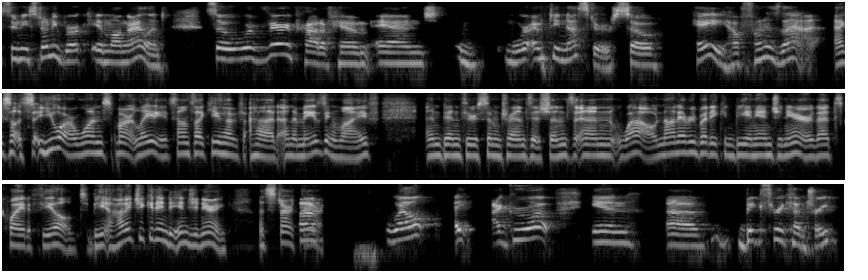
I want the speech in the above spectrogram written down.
suny stony brook in long island. So we're very proud of him and we're empty nesters. So hey how fun is that? Excellent. So you are one smart lady. It sounds like you have had an amazing life and been through some transitions. And wow not everybody can be an engineer. That's quite a field to be. How did you get into engineering? Let's start uh, there well, I, I grew up in uh, big three country.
